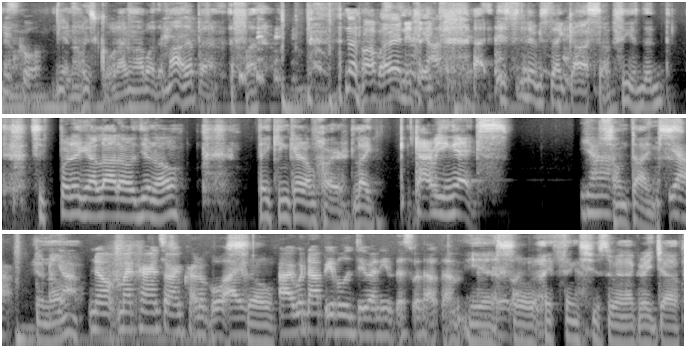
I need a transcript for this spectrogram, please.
you He's cool. You know, he's cool. I don't know about the mother, but the father. I don't know about pretty anything. awesome. Uh, It looks like awesome. She's, the, she's putting a lot of, you know, taking care of her, like carrying eggs Yeah. sometimes. Yeah. You know? Yeah. No, my parents are incredible. I So- I would not be able to do any of this without them. Yeah, so lucky. I think she's doing a great job.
